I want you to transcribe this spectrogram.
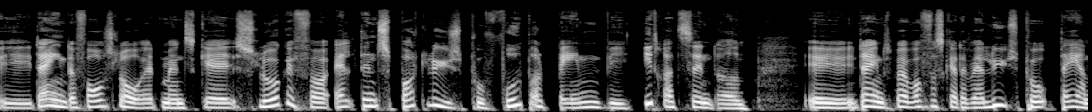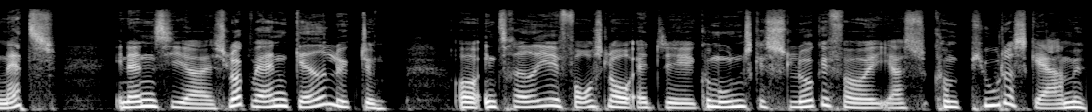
Øh, der er en, der foreslår, at man skal slukke for alt den spotlys på fodboldbanen ved Idrætscenteret. Øh, der er en, der spørger, hvorfor skal der være lys på dag og nat? En anden siger, sluk hver en gadelygte. Og en tredje foreslår, at øh, kommunen skal slukke for øh, jeres computerskærme.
